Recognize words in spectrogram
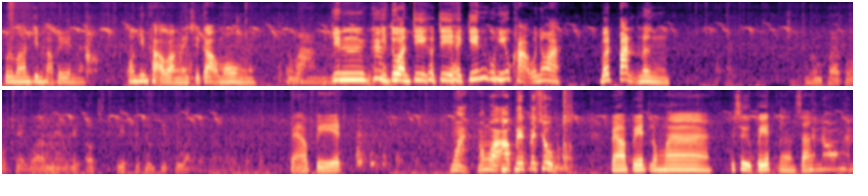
คุณมากินข้าวเพลนนะห้องกินข้าววังในสิเก้าโมงนี่กระหวานกินอีตวนจี้เขาจี้ให้กินกูหิวข้าวจังวะเบิดปั้นหนึ่งลงไปพอกแต่ว่าแม่เด็กเอาเป็ดไปชมกี่ตัวไปเอาเป็ดห่วยห้องว่าเอาเป็ดไปชมไปเอาเป็ดลงมา ไปซื้อเป็ดเหมือนซะกันน้องกัน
